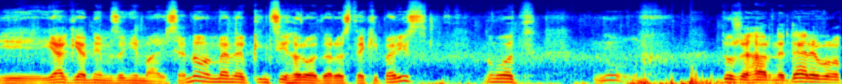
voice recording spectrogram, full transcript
І як я ним займаюся. Ну, у мене в кінці городу росте кіпаріс. Ну, от, ну, дуже гарне дерево.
